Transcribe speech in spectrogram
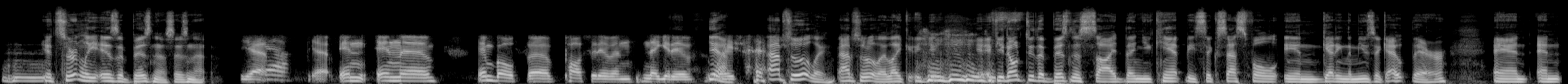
hmm it certainly is a business isn't it Yeah, Yeah. yeah. In in uh, in both uh, positive and negative Yeah. ways. absolutely absolutely like if you don't do the business side then you can't be successful in getting the music out there and and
